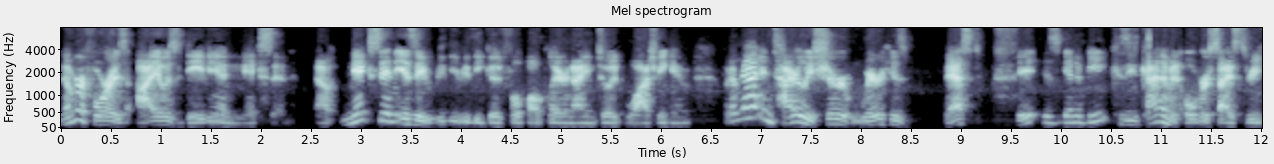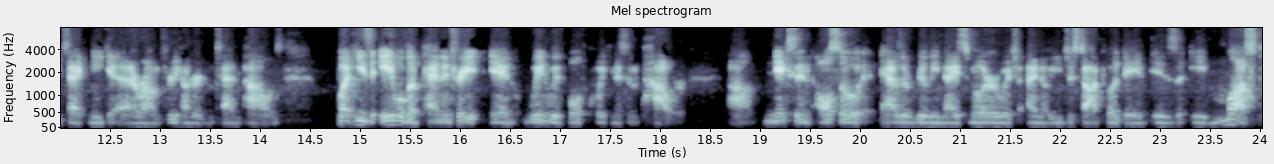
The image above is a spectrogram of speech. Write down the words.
Number four is Iowa's Daviyon Nixon. Now, Nixon is a really, really good football player, and I enjoyed watching him, but I'm not entirely sure where his best fit is going to be because he's kind of an oversized three technique at around 310 pounds, but he's able to penetrate and win with both quickness and power. Uh, Nixon also has a really nice motor, which I know you just talked about, Dave, is a must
